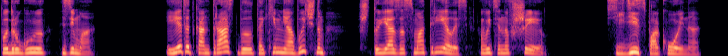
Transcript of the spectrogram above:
по другую — зима. И этот контраст был таким необычным, что я засмотрелась, вытянув шею. «Сиди спокойно»,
